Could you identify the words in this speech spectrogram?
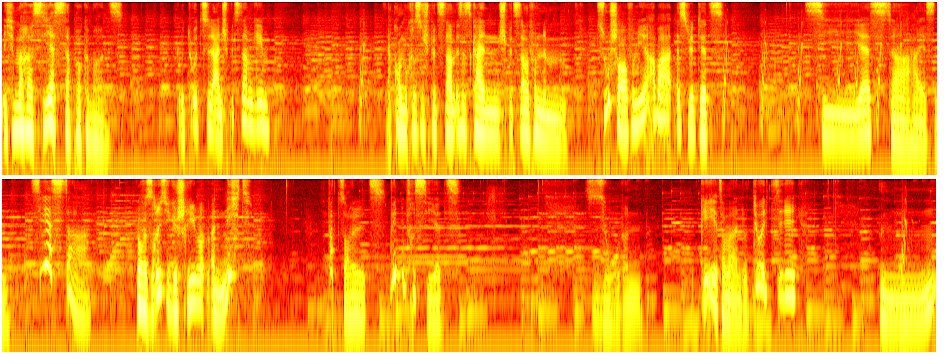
Ich mache Siesta-Pokémons. Tutzel einen Spitznamen geben? Ja komm, du kriegst einen Spitznamen. Ist jetzt kein Spitzname von einem Zuschauer von mir, aber es wird jetzt Siesta heißen. Siesta! Ich hoffe, es ist richtig geschrieben. Nicht? Was soll's? Wen interessiert's? So, dann... Okay, jetzt haben wir einen Tutzel. Mhm.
